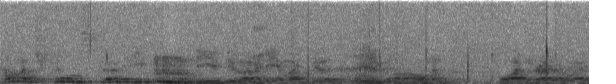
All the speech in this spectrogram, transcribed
How much film study do you do on a game like this? Will you go home and watch right away?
